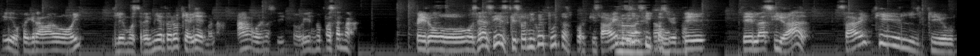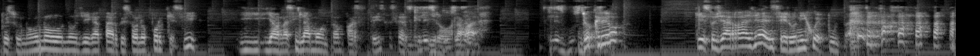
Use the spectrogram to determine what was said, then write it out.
sí, video fue grabado hoy, le mostré el mierdero que había, hermano. Ah, bueno, sí, todo bien, no pasa nada. Pero, o sea, sí, es que son hijos de putas, porque saben no, de la situación no. de, de la ciudad. Saben que, el, que pues uno no, no llega tarde solo porque sí. Y, y aún así la montan, parte es que, es que les gusta. Es que les gusta. Yo creo que eso ya raya en ser un hijo de puta.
